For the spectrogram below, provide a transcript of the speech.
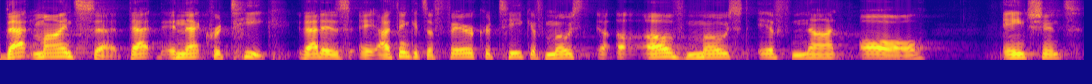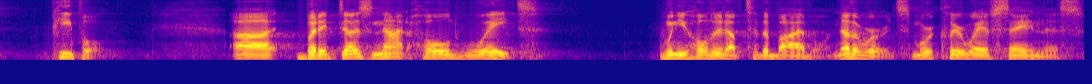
That mindset, that and that critique, that is, a, I think it's a fair critique of most, uh, of most, if not all, ancient people. Uh, but it does not hold weight when you hold it up to the Bible. In other words, more clear way of saying this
